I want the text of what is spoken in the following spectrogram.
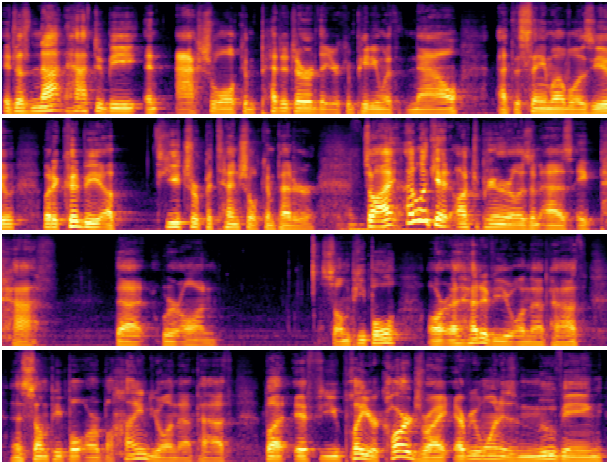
It does not have to be an actual competitor that you're competing with now at the same level as you, but it could be a future potential competitor. So I, I look at entrepreneurialism as a path that we're on. Some people are ahead of you on that path, and some people are behind you on that path. But if you play your cards right, everyone is moving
